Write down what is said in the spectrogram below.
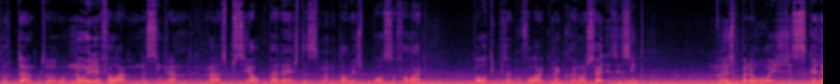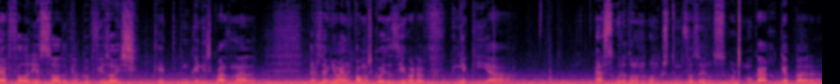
Portanto, não irei falar assim grande, nada especial para esta semana, talvez possa falar para outro episódio vou falar como é que correram as férias e assim. Mas para hoje se calhar falaria só daquilo que eu fiz hoje, que é como quem diz quase nada. Ajudei a minha mãe a limpar umas coisas e agora vim aqui à, à seguradora onde costumo fazer o seguro do meu carro, que é para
